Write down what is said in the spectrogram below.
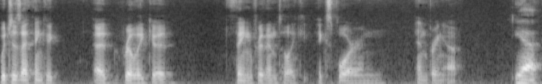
which is I think a, a really good thing for them to like explore and and bring up Yeah,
